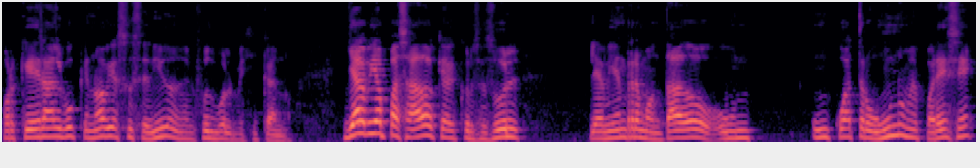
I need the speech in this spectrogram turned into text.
porque era algo que no había sucedido en el fútbol mexicano. Ya había pasado que al Cruz Azul le habían remontado un, un 4-1 me parece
